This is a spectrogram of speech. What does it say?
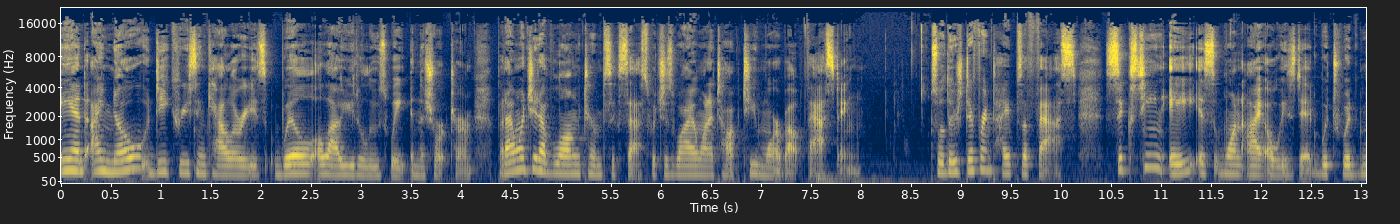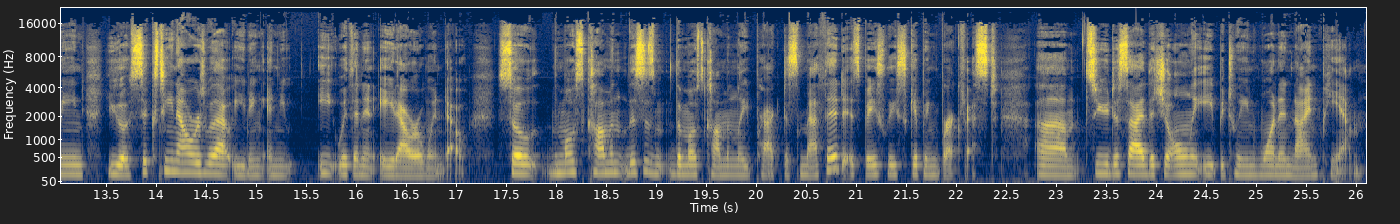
And I know decreasing calories will allow you to lose weight in the short term, but I want you to have long-term success, which is why I want to talk to you more about fasting. So there's different types of fast. 16-8 is one I always did, which would mean you go 16 hours without eating and you eat within an 8-hour window. So the most common this is the most commonly practiced method is basically skipping breakfast. Um, so you decide that you'll only eat between 1 and 9 p.m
